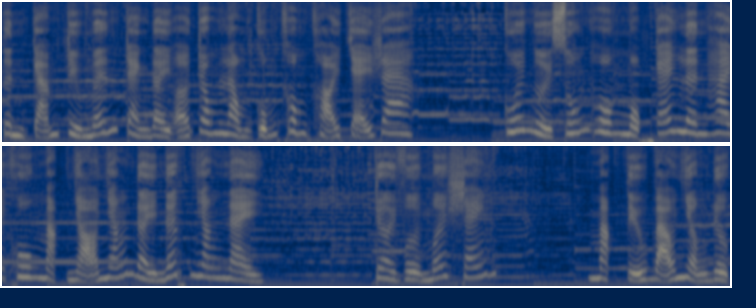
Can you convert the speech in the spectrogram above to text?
Tình cảm triều mến tràn đầy ở trong lòng cũng không khỏi chảy ra. Cúi người xuống hôn một cái lên hai khuôn mặt nhỏ nhắn đầy nếp nhăn này. Trời vừa mới sáng. Mặt tiểu bảo nhận được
